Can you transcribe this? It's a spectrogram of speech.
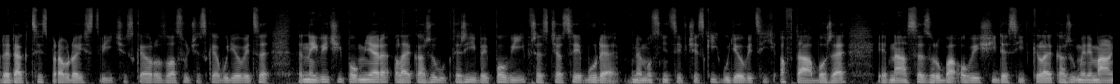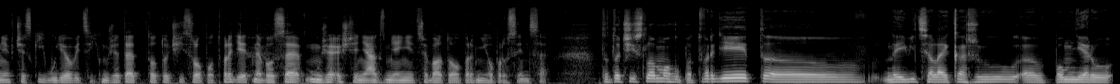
redakci zpravodajství Českého rozhlasu České Budějovice, ten největší poměr lékařů kteří vypoví přes časy, bude v nemocnici v Českých Budějovicích a v táboře. Jedná se zhruba o vyšší desítky lékařů minimálně v Českých Budějovicích. Můžete toto číslo potvrdit nebo se může ještě nějak změnit třeba toho 1. prosince? Toto číslo mohu potvrdit. Eh, nejvíce lékařů eh, v poměru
